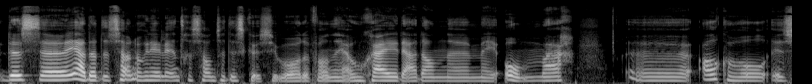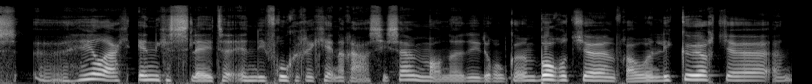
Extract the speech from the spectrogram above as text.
Dus uh, ja, dat, dat, zou nog een hele interessante discussie worden van ja, hoe ga je daar dan mee om? Maar uh, alcohol is heel erg ingesleten in die vroegere generaties. Hè? Mannen die dronken een borreltje, en vrouwen een likeurtje en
